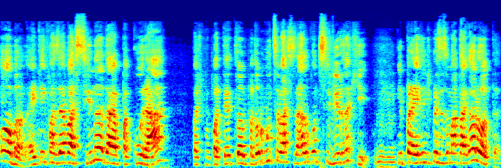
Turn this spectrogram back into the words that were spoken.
ó, mano, aí tem que fazer a vacina da, pra curar, pra, tipo, pra, ter, todo- pra todo mundo ser vacinado contra esse vírus aqui. E pra isso a gente precisa matar a garota.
